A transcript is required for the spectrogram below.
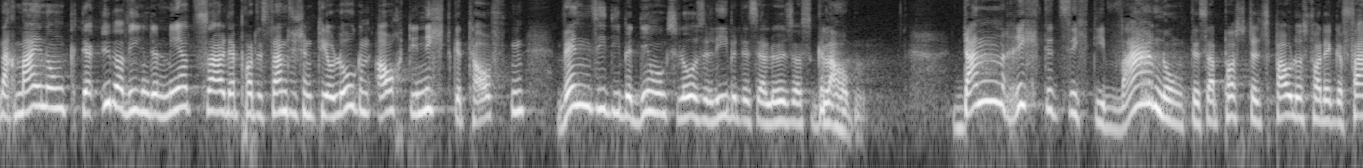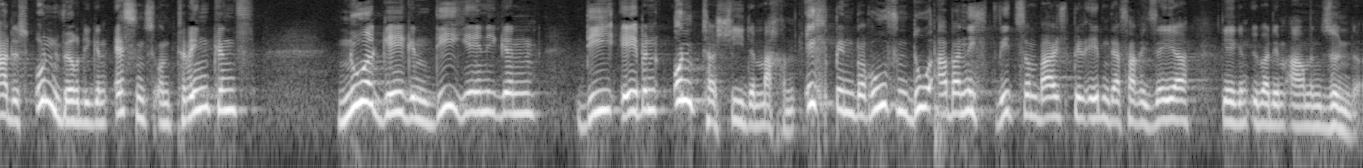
Nach Meinung der überwiegenden Mehrzahl der protestantischen Theologen auch die Nichtgetauften, wenn sie die bedingungslose Liebe des Erlösers glauben dann richtet sich die Warnung des Apostels Paulus vor der Gefahr des unwürdigen Essens und Trinkens nur gegen diejenigen, die eben Unterschiede machen. Ich bin berufen, du aber nicht, wie zum Beispiel eben der Pharisäer gegenüber dem armen Sünder.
